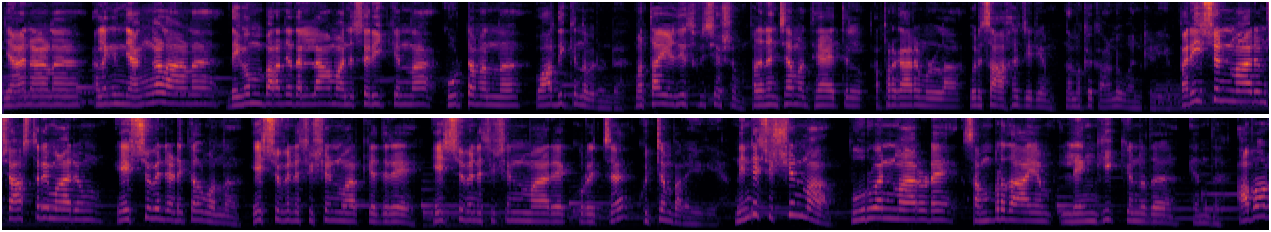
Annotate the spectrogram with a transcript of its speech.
ഞാനാണ് അല്ലെങ്കിൽ ഞങ്ങളാണ് ദൈവം പറഞ്ഞതെല്ലാം അനുസരിക്കുന്ന കൂട്ടമെന്ന് വാദിക്കുന്നവരുണ്ട്. മത്തായി എഴുതിയ സുവിശേഷം പതിനഞ്ചാം അധ്യായത്തിൽ അപ്രകാരമുള്ള ഒരു സാഹചര്യം നമുക്ക് കാണുവാൻ കഴിയും. പരീശന്മാരും ശാസ്ത്രിമാരും യേശുവിന്റെ അടുക്കൽ വന്ന് യേശുവിന്റെ ശിഷ്യന്മാർക്കെതിരെ യേശുവിന്റെ ശിഷ്യന്മാരെ കുറിച്ച് കുറ്റം പറയുകയാണ്. നിന്റെ ശിഷ്യന്മാർ പൂർവന്മാരുടെ സമ്പ്രദായം ലംഘിക്കുന്നത് എന്ത്? അവർ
